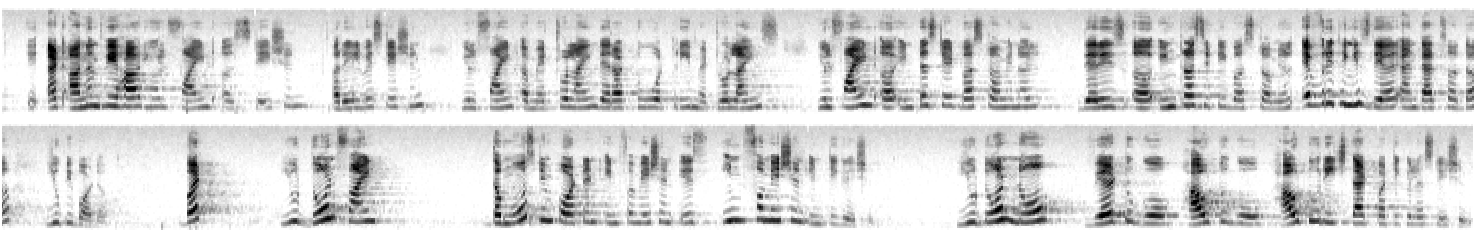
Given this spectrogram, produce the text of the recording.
At Anand Vihar, you will find a station, a railway station. You'll find a metro line. There are two or three metro lines. You'll find a interstate bus terminal. There is an intra-city bus terminal. Everything is there and that's on the UP border. But you don't find the most important information is information integration. You don't know where to go, how to go, how to reach that particular station.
